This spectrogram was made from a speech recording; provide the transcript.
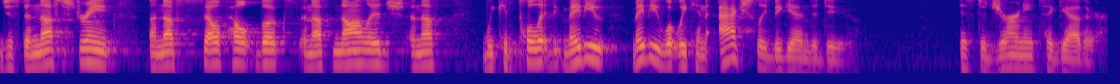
just enough strength, enough self help books, enough knowledge, enough we can pull it. Maybe, maybe what we can actually begin to do is to journey together.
